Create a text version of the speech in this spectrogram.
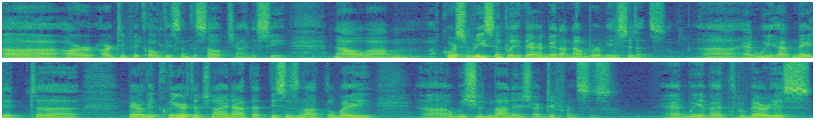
uh, our, our difficulties in the South China Sea. Now, um, of course, recently there have been a number of incidents, uh, and we have made it uh, fairly clear to China that this is not the way uh, we should manage our differences. And we have had through various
